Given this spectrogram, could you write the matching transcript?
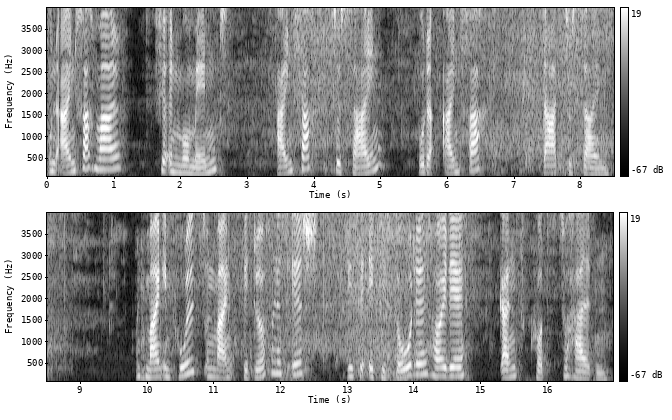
und einfach mal für einen Moment einfach zu sein oder einfach da zu sein. Und mein Impuls und mein Bedürfnis ist, diese Episode heute ganz kurz zu halten.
